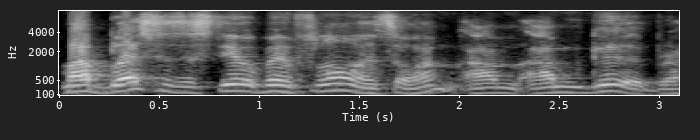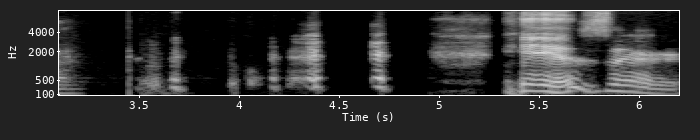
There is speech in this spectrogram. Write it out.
my blessings have still been flowing, so I'm I'm I'm good, bro. yes, sir.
